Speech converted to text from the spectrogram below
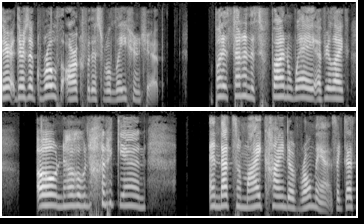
there there's a growth arc for this relationship. But it's done in this fun way of you're like, oh no, not again and that's my kind of romance. Like that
